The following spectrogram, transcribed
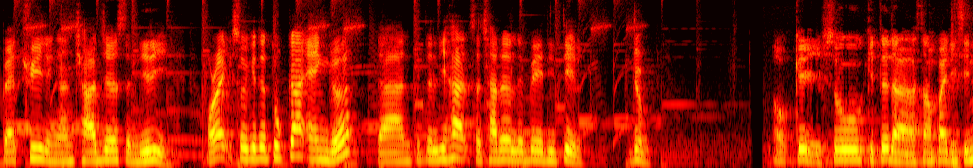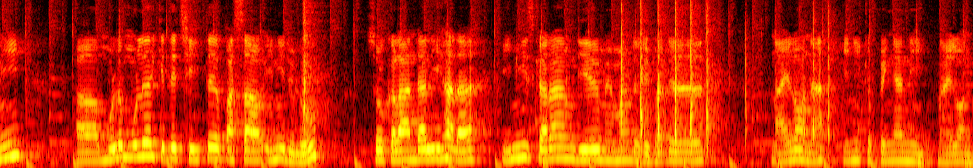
bateri dengan charger sendiri. Alright, so kita tukar angle dan kita lihat secara lebih detail. Jom. Okay, so kita dah sampai di sini. Uh, mula-mula uh, kita cerita pasal ini dulu. So kalau anda lihat lah, ini sekarang dia memang daripada nylon lah. Ini kepingan ni, nylon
